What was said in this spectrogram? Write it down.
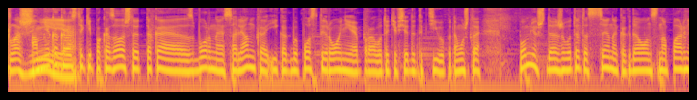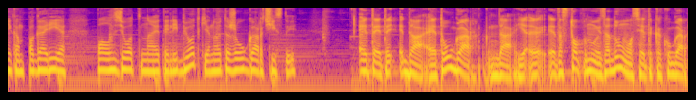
сложнее. а мне как раз таки показалось, что это такая сборная солянка и как бы пост-ирония про вот эти все детективы, потому что Помнишь, даже вот эта сцена, когда он с напарником по горе ползет на этой лебедке, но это же угар чистый. Это, это, да, это угар, да, я, э, это стоп, ну и задумывался это как угар.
